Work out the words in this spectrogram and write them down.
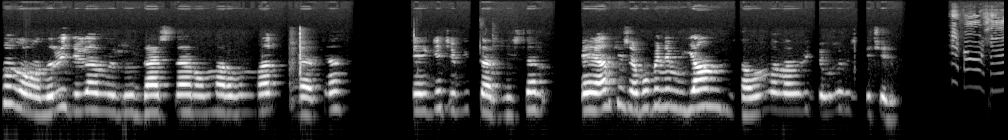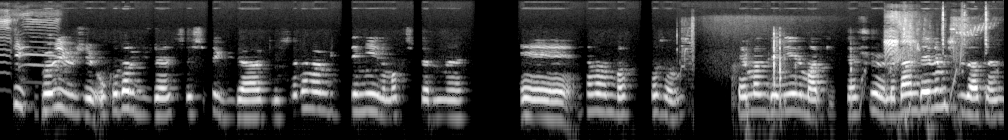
Son zamanlarda video gelmiyordu. Dersler onlar bunlar derken e, geçip gitti arkadaşlar. E, arkadaşlar bu benim yan hesabım. Hemen videomuza biz geçelim. Ki böyle bir şey o kadar güzel, sesi de güzel arkadaşlar. Hemen bir deneyelim atışlarını. Ee, hemen bas basalım. Hemen deneyelim arkadaşlar. Şöyle ben denemiştim zaten.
